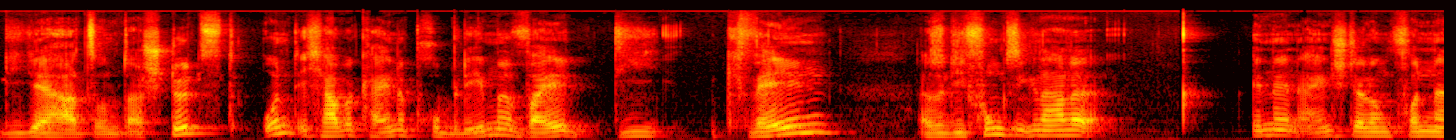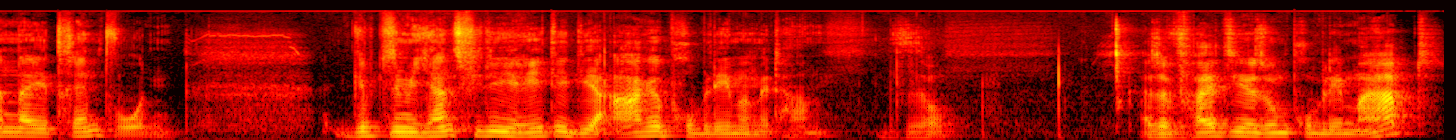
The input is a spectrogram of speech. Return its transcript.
GHz unterstützt. Und ich habe keine Probleme, weil die Quellen, also die Funksignale in den Einstellungen voneinander getrennt wurden. Gibt es nämlich ganz viele Geräte, die arge Probleme mit haben. So. Also falls ihr so ein Problem habt,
